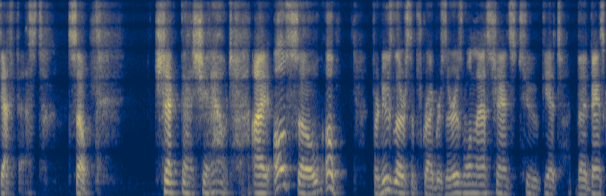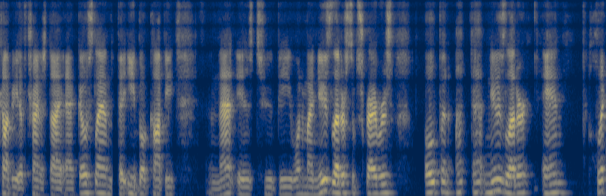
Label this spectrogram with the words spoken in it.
Dethfest. So check that shit out. I also, oh, for newsletter subscribers, there is one last chance to get the advanced copy of China's Die at Ghostland, the ebook copy, and that is to be one of my newsletter subscribers. Open up that newsletter and click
